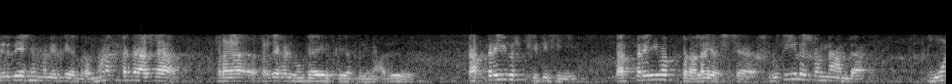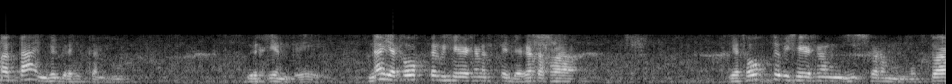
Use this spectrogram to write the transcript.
நிர்தேசம் பண்ணிருக்கு பிரம்மண சகாசா பிரதைகள் உண்டாயிருக்கு அப்படின்னு. அது தத்தைவ ஸ்திதி தத்தைவ பிரளயச்ச ஸ்ருதியில சொன்ன அந்த மூணத்தான் இங்க கிரகிக்கணும். கிரகியந்தே. ந யதோக்த விசேஷணத்தை ஜெகதா யதோக்த விசேஷம் ஈஸ்வரம் முக்வா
